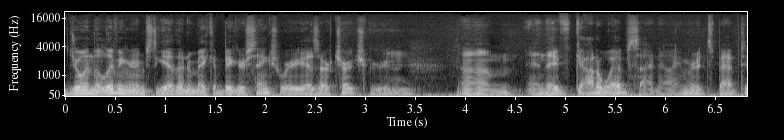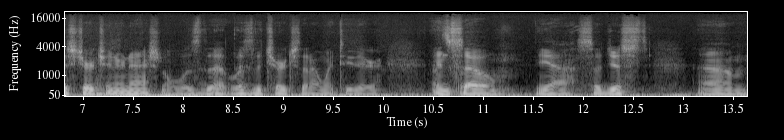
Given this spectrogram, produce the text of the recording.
joined the living rooms together to make a bigger sanctuary as our church grew. Mm. Um, and they've got a website now. Emirates Baptist Church International was the about was that? the church that I went to there, and That's cool. so yeah, so just um,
